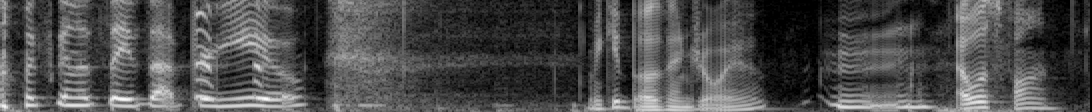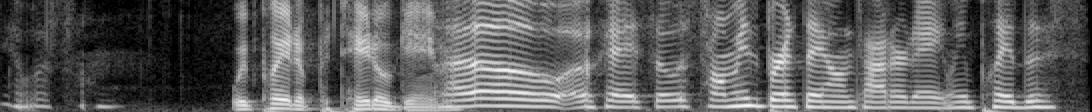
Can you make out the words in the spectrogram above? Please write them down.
I was gonna save that for you. We could both enjoy it. Mm. That was fun. It was fun. We played a potato game. Oh, okay. So it was Tommy's birthday on Saturday, and we played this.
